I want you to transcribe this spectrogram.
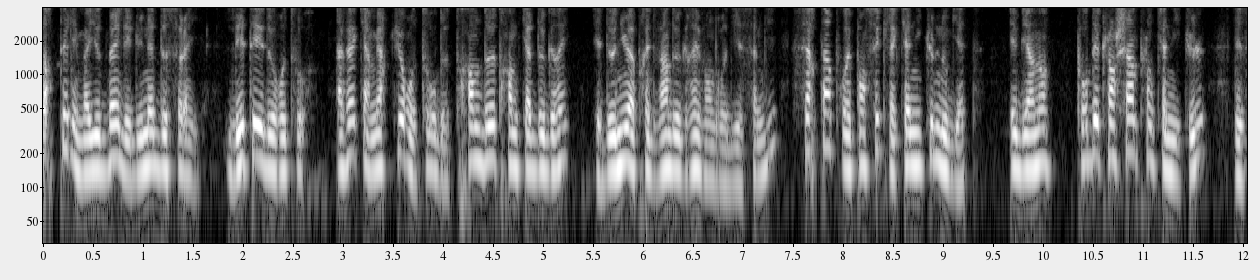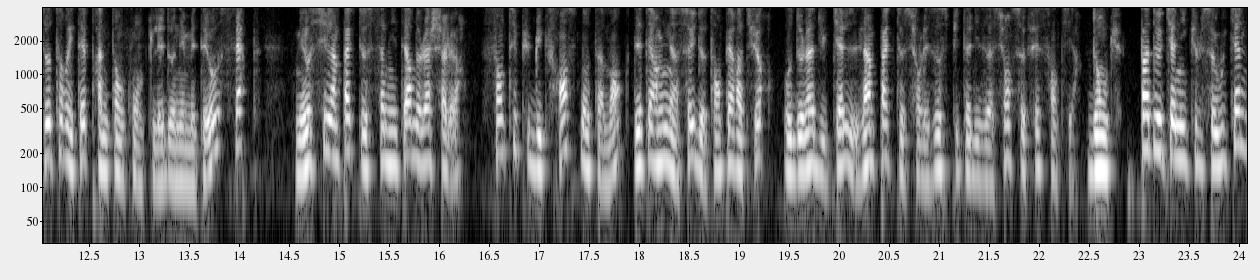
Sortez les maillots de bain et les lunettes de soleil. L'été est de retour. Avec un mercure autour de 32-34 degrés et de nuit à près de 20 degrés vendredi et samedi, certains pourraient penser que la canicule nous guette. Eh bien non. Pour déclencher un plan canicule, les autorités prennent en compte les données météo, certes, mais aussi l'impact sanitaire de la chaleur. Santé publique France, notamment, détermine un seuil de température au-delà duquel l'impact sur les hospitalisations se fait sentir. Donc, pas de canicule ce week-end,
